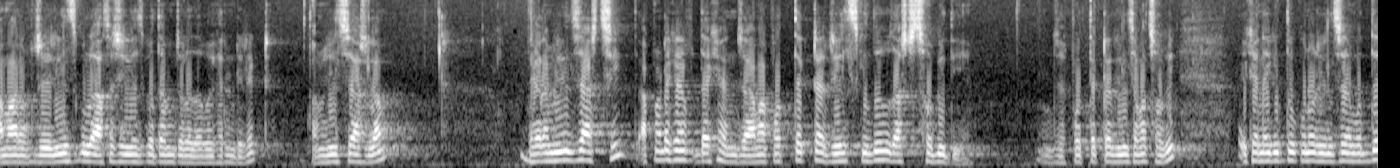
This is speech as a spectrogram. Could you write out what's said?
আমার যে রিলসগুলো আছে, সেই রিলসগুলোতে আমি চলে যাব এখানে ডিরেক্ট তো আমি রিলসে আসলাম। দেখেন, আমি রিলসে আসছি। আপনারা এখানে দেখেন যে আমার প্রত্যেকটা রিলস কিন্তু জাস্ট ছবি দিয়ে, যে প্রত্যেকটা রিলস আমার ছবি। এখানে কিন্তু কোনো রিলসের মধ্যে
